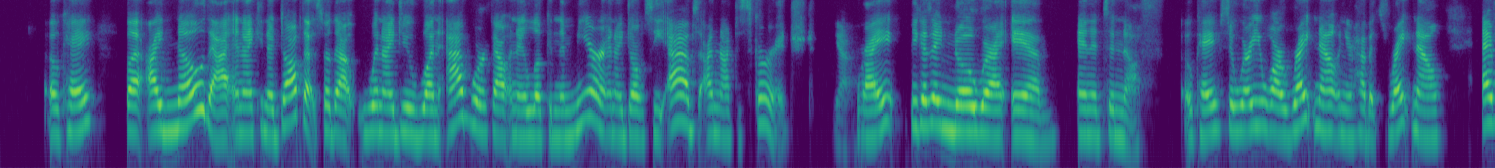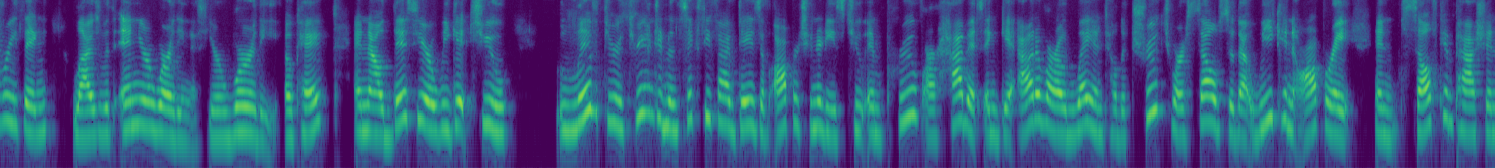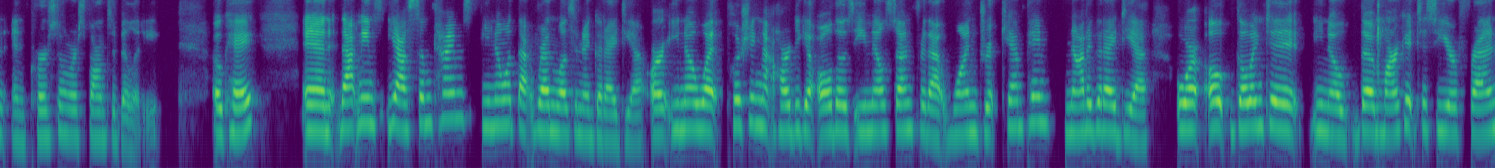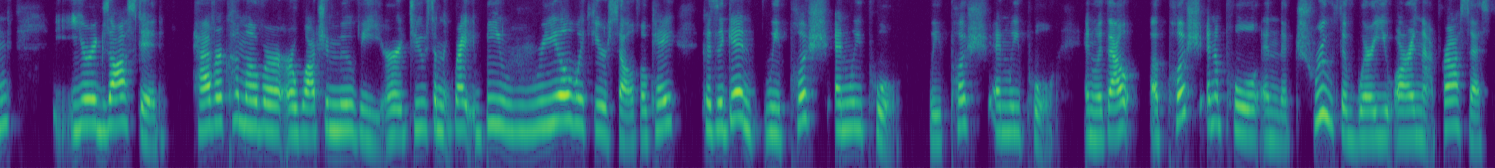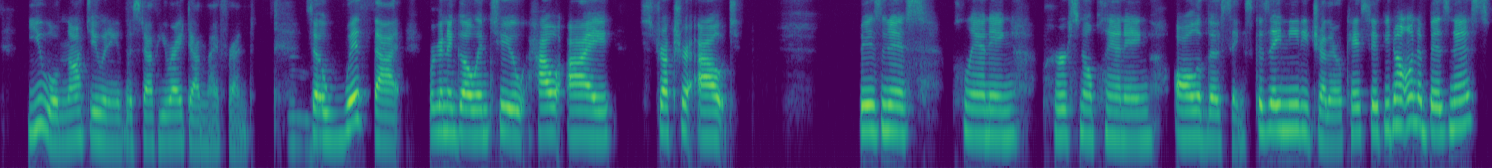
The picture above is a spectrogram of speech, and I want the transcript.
Okay. But I know that and I can adopt that so that when I do one ab workout and I look in the mirror and I don't see abs, I'm not discouraged. Yeah. Right. Because I know where I am and it's enough. Okay. So where you are right now and your habits right now, everything lies within your worthiness. You're worthy. Okay. And now this year we get to live through 365 days of opportunities to improve our habits and get out of our own way and tell the truth to ourselves so that we can operate in self compassion and personal responsibility. Okay. And that means, yeah, sometimes, you know what, that run wasn't a good idea. Or, you know what, pushing that hard to get all those emails done for that one drip campaign, not a good idea. Or, oh, going to, you know, the market to see your friend, you're exhausted have her come over or watch a movie or do something, right? Be real with yourself, okay? Because again, we push and we pull, we push and we pull. And without a push and a pull and the truth of where you are in that process, you will not do any of the stuff you write down, my friend. Mm-hmm. So, with that, we're going to go into how I structure out business planning, personal planning, all of those things because they need each other. Okay. So, if you don't own a business,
